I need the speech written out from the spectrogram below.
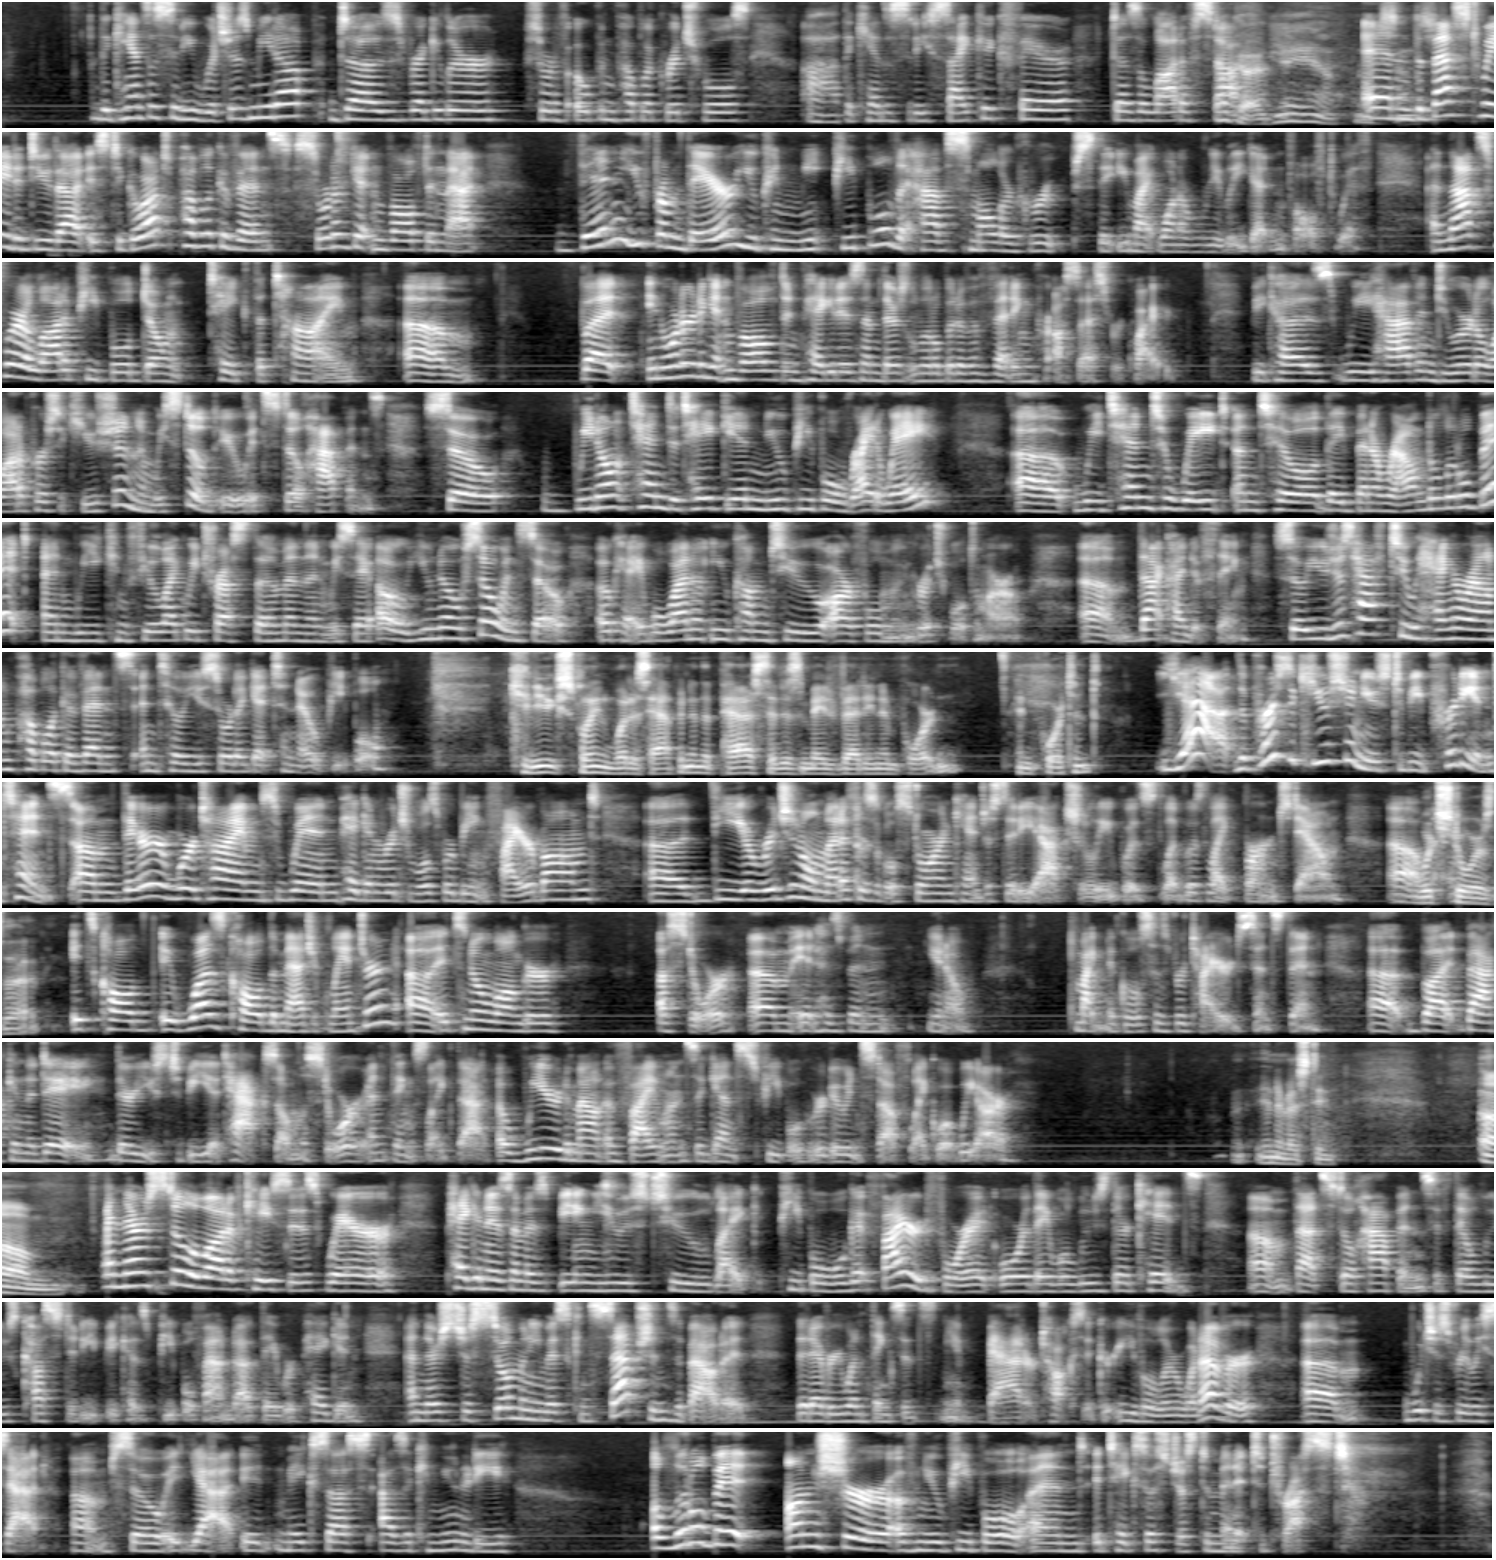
The Kansas City Witches Meetup does regular sort of open public rituals. Uh, the Kansas City Psychic Fair does a lot of stuff. Okay. Yeah, yeah. Makes And the best way to do that is to go out to public events, sort of get involved in that. Then you from there you can meet people that have smaller groups that you might want to really get involved with. And that's where a lot of people don't take the time. Um, but in order to get involved in paganism, there's a little bit of a vetting process required because we have endured a lot of persecution and we still do. It still happens. So we don't tend to take in new people right away. Uh, we tend to wait until they've been around a little bit and we can feel like we trust them and then we say oh you know so and so okay well why don't you come to our full moon ritual tomorrow um, that kind of thing so you just have to hang around public events until you sort of get to know people Can you explain what has happened in the past that has made vetting important? Important? Yeah, the persecution used to be pretty intense. Um, there were times when pagan rituals were being firebombed. Uh, the original metaphysical store in Kansas City actually was was like burned down. Um, Which store is that? It's called. It was called the Magic Lantern. Uh, it's no longer a store. Um, it has been, you know, Mike Nichols has retired since then. Uh, but back in the day, there used to be attacks on the store and things like that. A weird amount of violence against people who are doing stuff like what we are. Interesting. And there's still a lot of cases where paganism is being used to like people will get fired for it or they will lose their kids. Um, that still happens if they'll lose custody because people found out they were pagan. And there's just so many misconceptions about it that everyone thinks it's you know, bad or toxic or evil or whatever, um, which is really sad. Um, so it yeah, it makes us as a community a little bit unsure of new people, and it takes us just a minute to trust.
